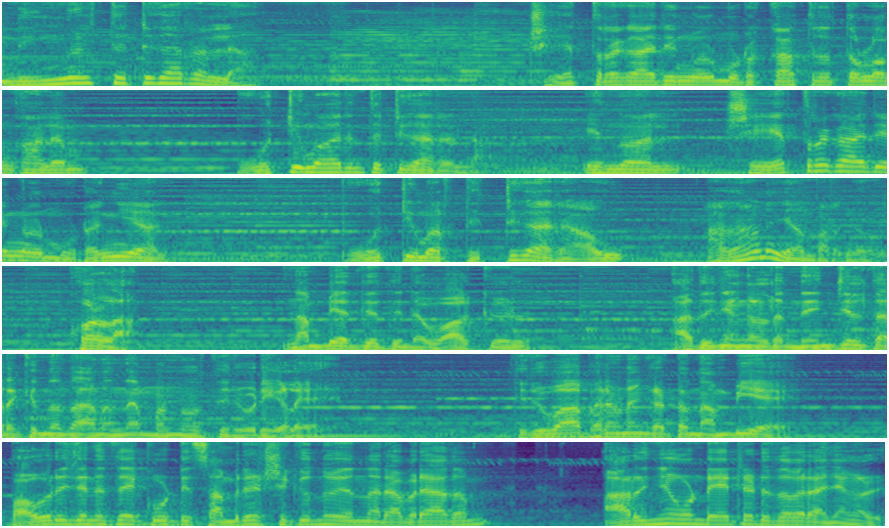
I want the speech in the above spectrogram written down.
നിങ്ങൾ തെറ്റുകാരല്ല ക്ഷേത്രകാര്യങ്ങൾ മുടക്കാത്തിടത്തോളം കാലം പോറ്റിമാരും തെറ്റുകാരല്ല. എന്നാൽ ക്ഷേത്രകാര്യങ്ങൾ മുടങ്ങിയാൽ പോറ്റിമാർ തെറ്റുകാരാവും. അതാണ് ഞാൻ പറഞ്ഞത്. കൊള്ളാം. നമ്പി അദ്ദേഹത്തിന്റെ വാക്കുകൾ അത് ഞങ്ങളുടെ നെഞ്ചിൽ തറയ്ക്കുന്നതാണ് നെമ്മണ്ണൂർ തിരുവടികളെ. തിരുവാഭരണം കെട്ട നമ്പിയെ പൗരജനത്തെ കൂട്ടി സംരക്ഷിക്കുന്നു എന്നൊരു അപരാധം അറിഞ്ഞുകൊണ്ട് ഏറ്റെടുത്തവരാ ഞങ്ങൾ.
